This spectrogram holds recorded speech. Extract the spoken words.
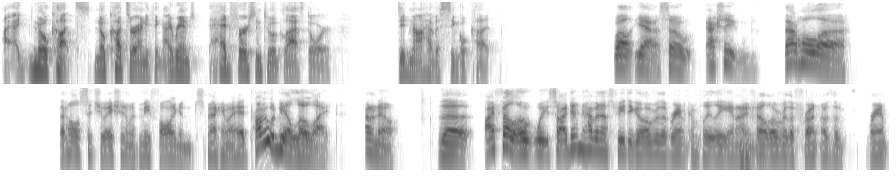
I, I no cuts, no cuts or anything. I ran headfirst into a glass door. Did not have a single cut. Well, yeah. So actually, that whole uh, that whole situation with me falling and smacking my head probably would be a low light. I don't know. The I fell over. Wait, so I didn't have enough speed to go over the ramp completely, and I Mhm. fell over the front of the ramp.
